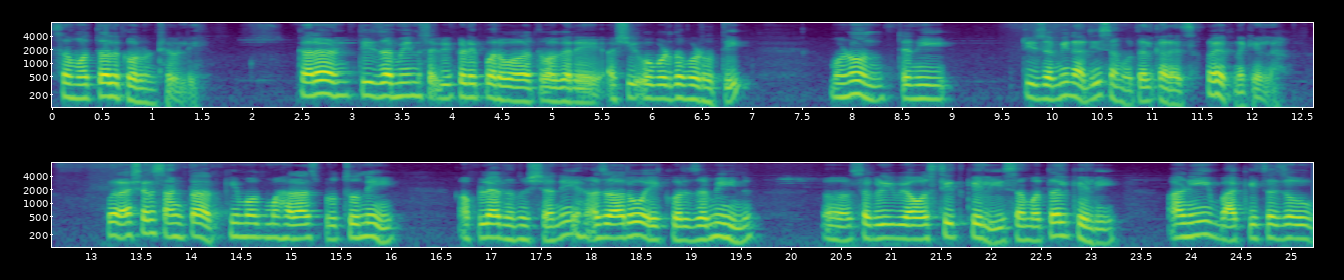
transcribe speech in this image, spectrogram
समतल करून ठेवली. कारण ती जमीन सगळीकडे पर्वत वगैरे अशी ओबडधोबड होती म्हणून त्यांनी ती जमीन आधी समतल करायचा प्रयत्न केला. पराशर सांगतात की मग महाराज पृथूने आपल्या धनुष्याने हजारो एकर जमीन सगळी व्यवस्थित केली समतल केली आणि बाकीचा जो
